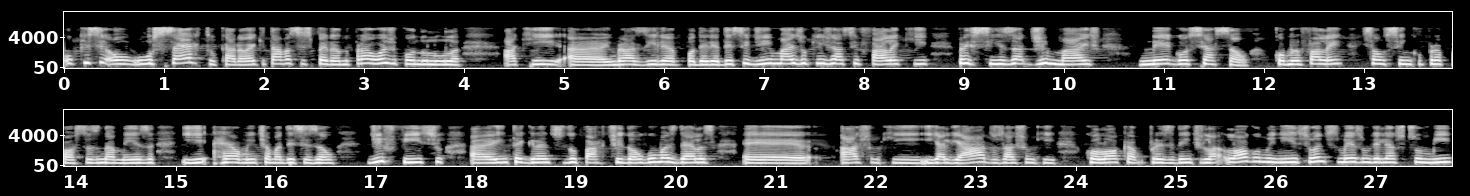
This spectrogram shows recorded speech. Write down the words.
o que se, o, o certo, Carol, é que estava se esperando para hoje, quando Lula aqui uh, em Brasília poderia decidir, mas o que já se fala é que precisa de mais negociação. Como eu falei, são cinco propostas na mesa e realmente é uma decisão difícil. Uh, integrantes do partido, algumas delas é, acham que, e aliados acham que coloca o presidente logo no início, antes mesmo dele assumir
